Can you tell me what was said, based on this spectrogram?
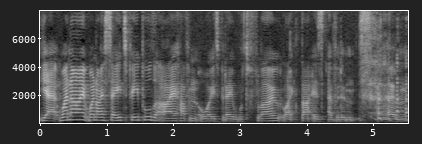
yeah, when I when I say to people that I haven't always been able to flow, like that is evidence. Um,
